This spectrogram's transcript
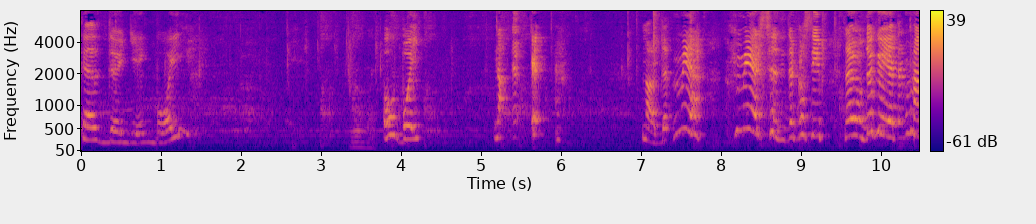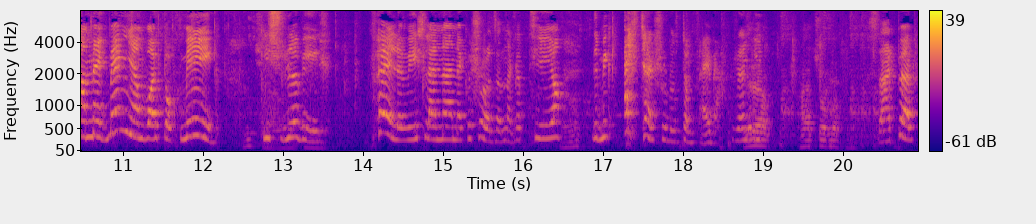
Kezdődjék. Jönnek. Ó, oh, boly. Na. Na, de miért, miért szeditek a szép? Na jó, dögöljetek már meg, mennyien vagytok még? Kis lövés. Fejlövés lenne ennek a sorozatnak a célja, de még ezt elsodottam fejbe. Gyere hátsó. Sniper.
